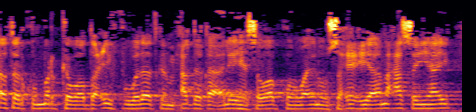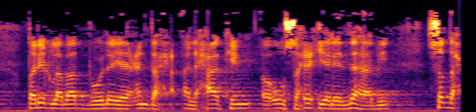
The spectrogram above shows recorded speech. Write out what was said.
aarku marka waa daciif buu wadaadkan muxaqiqa leeyahay sawaabkun waa inuu saxiix yahay ama xasan yahay. Ariiq labaad buu leeyahay cinda alxaakim oo uu saxiix yeelay dahabi saddex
